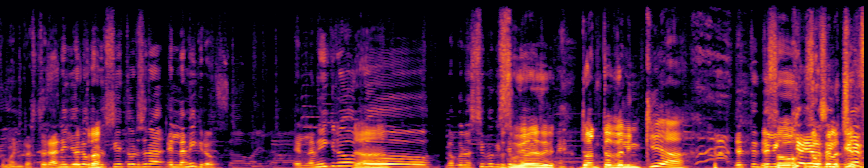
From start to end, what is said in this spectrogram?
como en restaurantes. Yo lo conocí a esta persona en la micro. En la micro lo, lo, conocí porque se, subió a decir, yo antes delinquía. Yo antes delinquía, yo soy chef.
